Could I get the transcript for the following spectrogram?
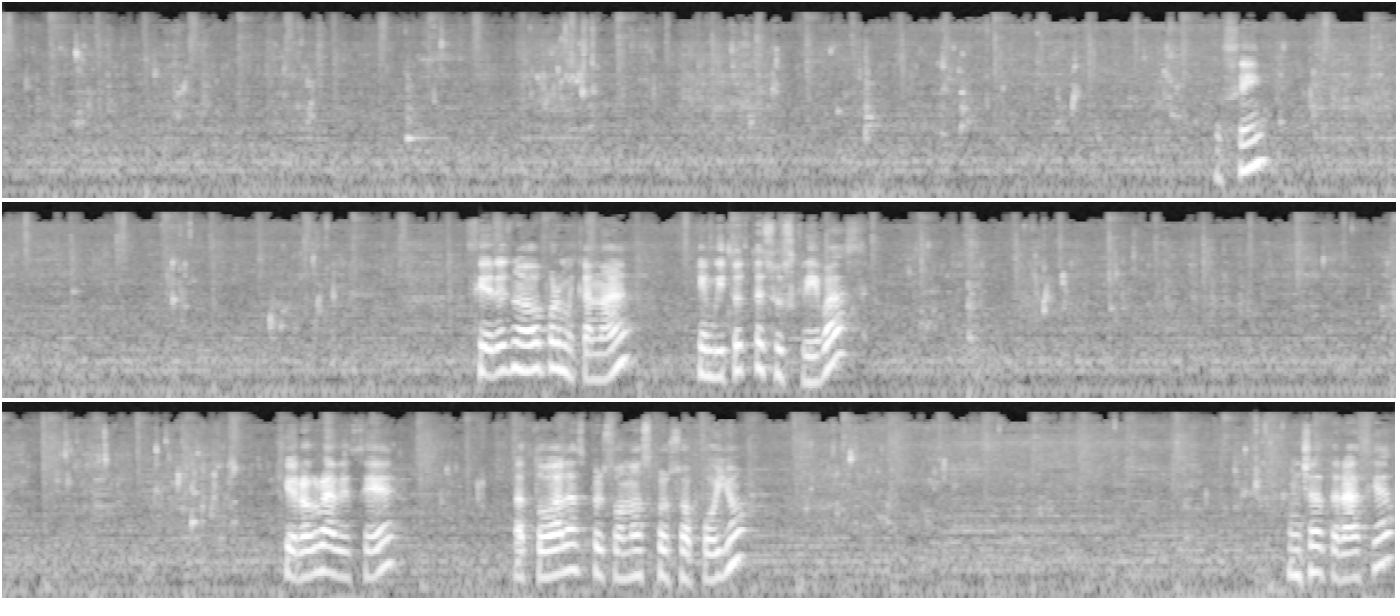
Así. Si eres nuevo por mi canal te invito a que te suscribas quiero agradecer a todas las personas por su apoyo. Muchas gracias.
